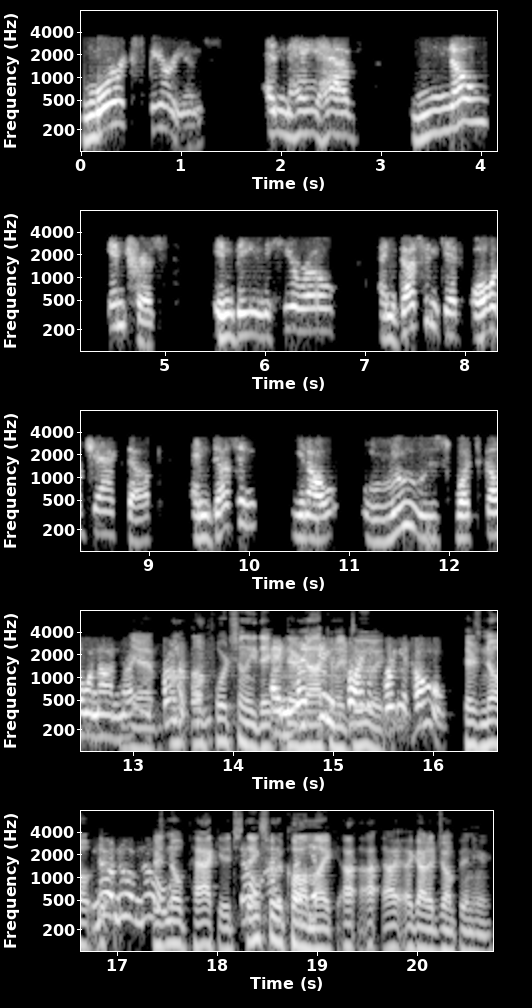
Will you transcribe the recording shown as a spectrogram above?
more experience and they have no interest in being the hero and doesn't get all jacked up and doesn't, you know, lose what's going on right yeah, in front of them. unfortunately, they, and they're not going to do it. bring it home. There's no, No, no, no. There's no package. No, Thanks for the call, I Mike. I, I, I got to jump in here.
